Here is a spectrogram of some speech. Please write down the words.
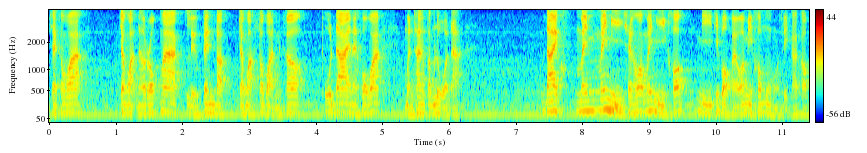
ใช้คำว่าจังหวะนรกมาก หรือเป็นแบบจังหวะสวรรค์ก็พูดได้นะเพราะว่าเหมือนทางตำรวจอะได้ไม่ไม่มีใช้คำว่าไม่มีข้อมีที่บอกไปว่ามีข้อมูลของสีกากอฟ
